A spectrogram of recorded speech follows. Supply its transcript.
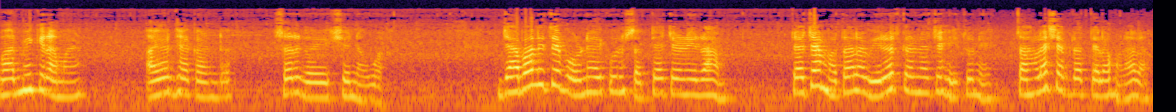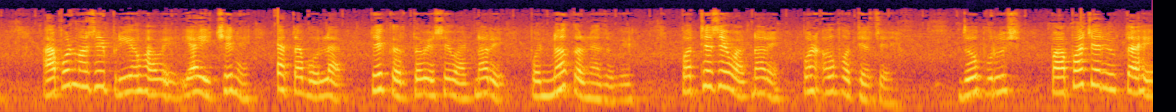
वाल्मिकी रामायण अयोध्याकांड सर्ग एकशे नव्वा. जाबालीचे बोलणे ऐकून सत्याचरणी राम त्याच्या मताला विरोध करण्याच्या हेतूने चांगल्या शब्दात त्याला म्हणाला आपण माझे प्रिय व्हावे या इच्छेने आता बोललात ते कर्तव्यसे वाटणारे पण न करण्याजोगे. पथ्यसे वाटणारे पण अपथ्याचे. जो पुरुष पापाचारयुक्त आहे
